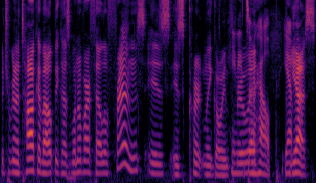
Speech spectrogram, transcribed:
which we're going to talk about because one of our fellow friends is is currently going He through needs it. our help. Yep. Yes.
